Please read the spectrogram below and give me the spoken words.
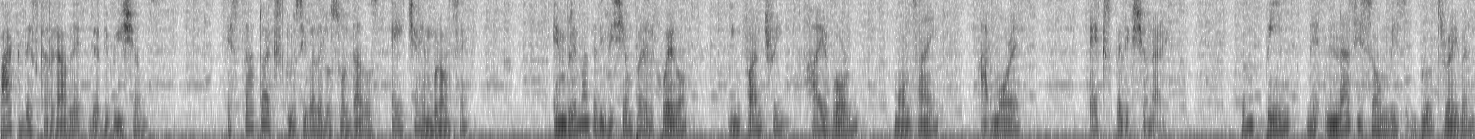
pack descargable de Divisions, estatua exclusiva de los soldados hecha en bronce, emblemas de división para el juego, Infantry, Highborn, Mountain, Armored, Expeditionary un pin de Nazi Zombies Blood Raven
